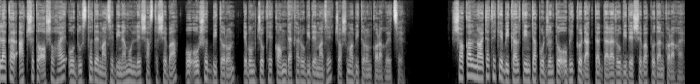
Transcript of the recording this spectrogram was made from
এলাকার আটশত অসহায় ও দুস্থদের মাঝে বিনামূল্যে স্বাস্থ্যসেবা ও ঔষধ বিতরণ এবং চোখে কম দেখা রোগীদের মাঝে চশমা বিতরণ করা হয়েছে। সকাল নয়টা থেকে বিকাল তিনটা পর্যন্ত অভিজ্ঞ ডাক্তার দ্বারা রোগীদের সেবা প্রদান করা হয়।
